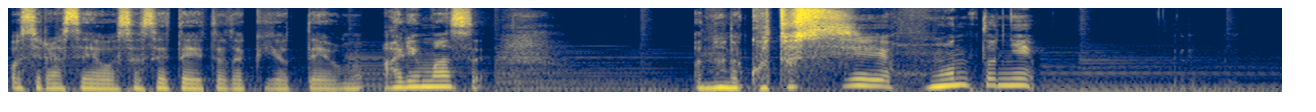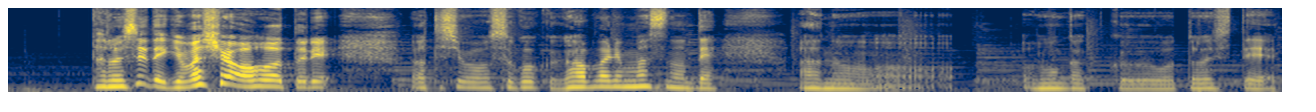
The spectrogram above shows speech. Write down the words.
お知らせをさせていただく予定もあります。あのね今年本当に楽しんでいきましょう本当に私もすごく頑張りますのであの音楽を通して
